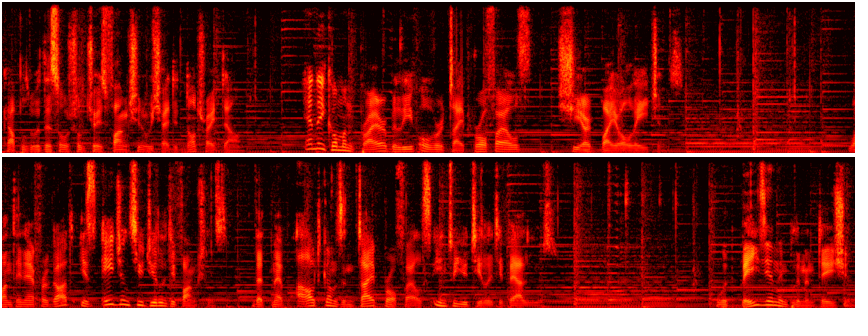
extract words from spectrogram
coupled with a social choice function which I did not write down, and a common prior belief over type profiles shared by all agents. One thing I forgot is agents' utility functions that map outcomes and type profiles into utility values. With Bayesian implementation,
